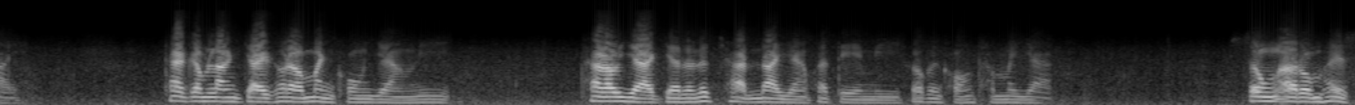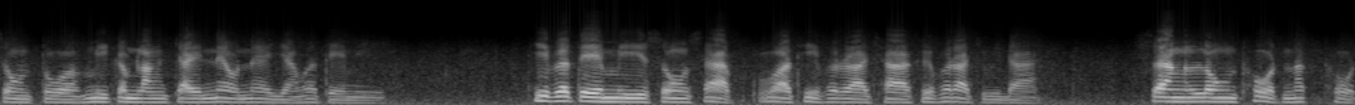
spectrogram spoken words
าย ถ้ากำลังใจของเรามั่นคงอย่างนี้ ถ้าเราอยากจะระลึกชาติได้อย่างพระเตมีก็เป็นของทำไม่ยาก ทรงอารมณ์ให้ทรงตัวมีกำลังใจแน่วแน่อย่างพระเตมี ที่พระเตมีทรงทราบว่าที่พระราชาคือพระราชวิดาสั่งลงโทษนักโทษ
